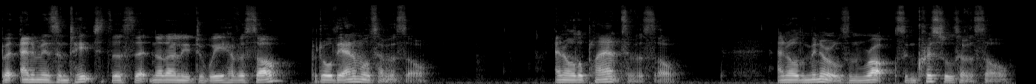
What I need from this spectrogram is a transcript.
But animism teaches us that not only do we have a soul, but all the animals have a soul. And all the plants have a soul. And all the minerals and rocks and crystals have a soul.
